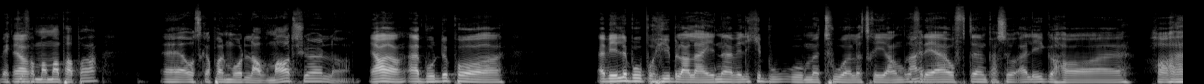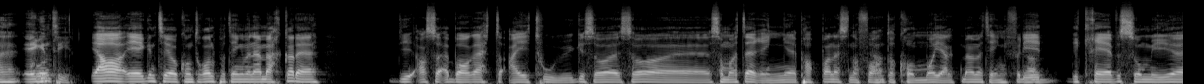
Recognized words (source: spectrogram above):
vekk Ja. fra mamma og pappa, eh, og skal på en måte lage mat sjøl. Og... Ja, ja. Jeg bodde på Jeg ville bo på hybel alene. Jeg ville ikke bo med to eller tre andre, Nei. fordi jeg er ofte en person Jeg liker å ha, ha Egentid. Ja, egentid og kontroll på ting, men jeg merker det de, altså jeg Bare etter ei-to uker så, så, eh, så måtte jeg ringe pappa nesten og få han til å komme og hjelpe meg med ting. Fordi det krever så mye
